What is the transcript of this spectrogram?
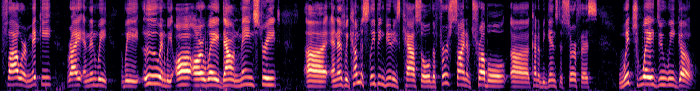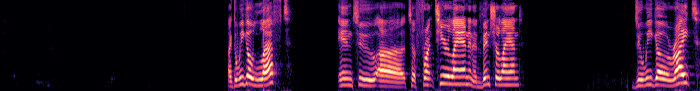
flower Mickey, right? And then we, we ooh and we awe our way down Main Street. Uh, and as we come to Sleeping Beauty's castle, the first sign of trouble uh, kind of begins to surface. Which way do we go? Like, do we go left into uh, to Frontierland and Adventureland? Do we go right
